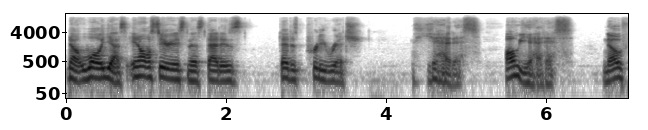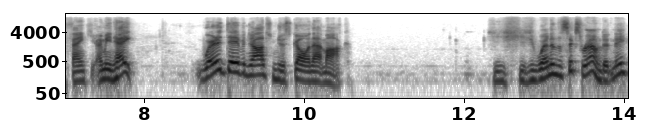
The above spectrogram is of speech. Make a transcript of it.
No, well, yes. In all seriousness, that is that is pretty rich. Yeah, it is. Oh, yeah, it is. No, thank you. I mean, hey, where did David Johnson just go in that mock? He, he went in the sixth round, didn't he?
